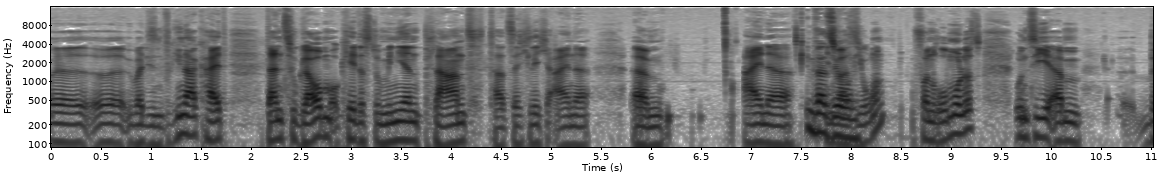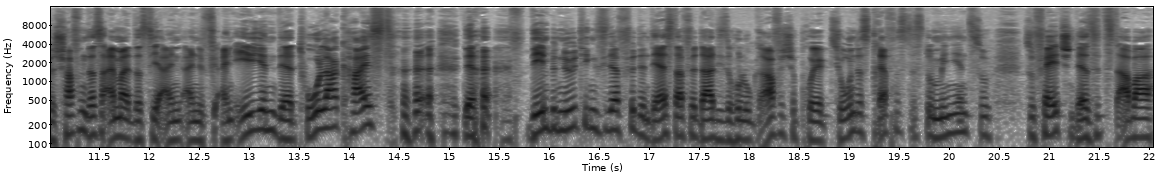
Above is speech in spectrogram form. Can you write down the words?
äh, äh, über diesen Vrinak halt dann zu glauben, okay, das Dominion plant tatsächlich eine, ähm, eine Invasion. Invasion von Romulus und sie ähm, beschaffen das einmal, dass sie ein, eine, ein Alien, der Tolak heißt, der, den benötigen sie dafür, denn der ist dafür da, diese holographische Projektion des Treffens des Dominions zu, zu fälschen. Der sitzt aber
